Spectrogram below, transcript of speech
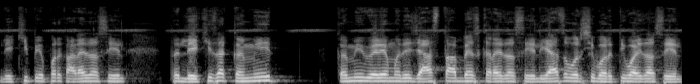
लेखी पेपर काढायचा असेल तर लेखीचा कमीत कमी वेळेमध्ये जास्त अभ्यास करायचा असेल याच वर्षी भरती व्हायचं असेल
